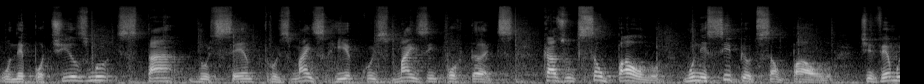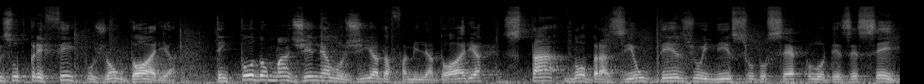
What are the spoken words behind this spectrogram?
O nepotismo está nos centros mais ricos, mais importantes. Caso de São Paulo, município de São Paulo, tivemos o prefeito João Dória. Tem toda uma genealogia da família Dória, está no Brasil desde o início do século XVI.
